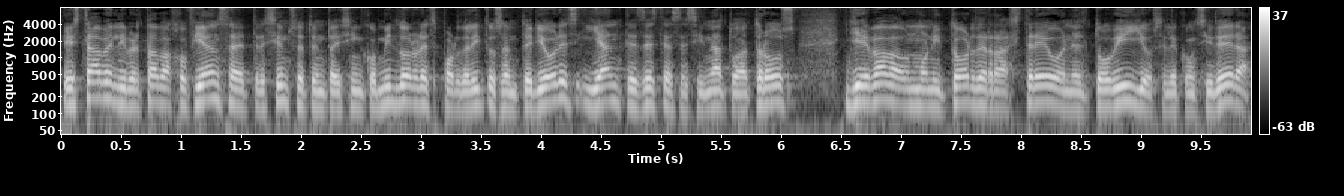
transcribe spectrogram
Estaba en libertad bajo fianza de 375 mil dólares por delitos anteriores y antes de este asesinato atroz llevaba un monitor de rastreo en el tobillo. Se le considera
